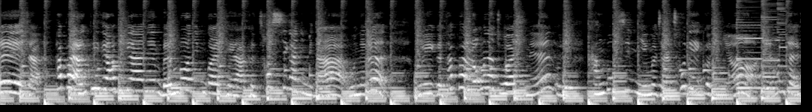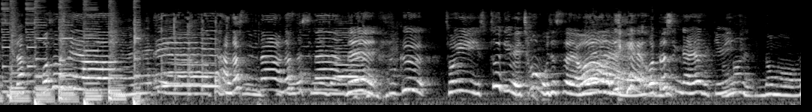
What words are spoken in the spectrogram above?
네, 자, 타파 양피디와 함께하는 멤버님과의 대화 그 첫 시간입니다. 오늘은 우리 그 타파를 너무나 좋아하시는 우리 강복신님을 제가 초대했거든요. 네, 함께하겠습니다. 어서오세요. 네, 반갑습니다. 반갑습니다. 반갑습니다. 네, 그, 저희 스튜디오에 처음 오셨어요. 네. 네, 어떠신가요, 느낌이? 너무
